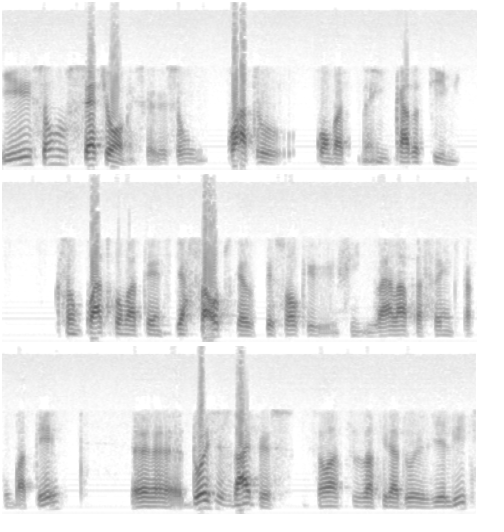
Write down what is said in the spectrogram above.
E são sete homens, quer dizer, são quatro em cada time são quatro combatentes de assalto, que é o pessoal que, enfim, vai lá para frente para combater, é, dois snipers, são os atiradores de elite,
